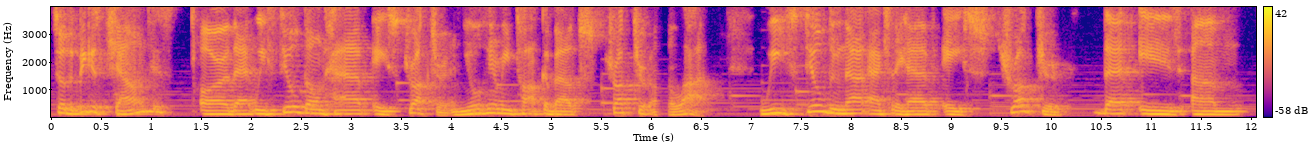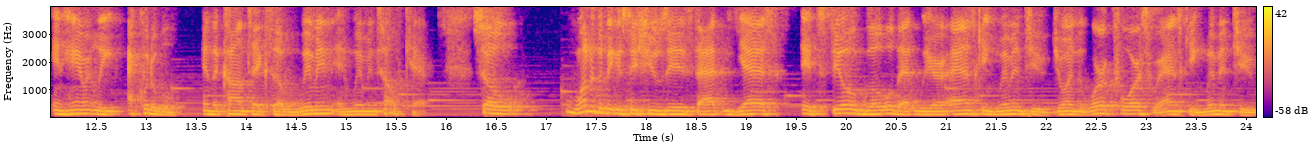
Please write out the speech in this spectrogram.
So the biggest challenges are that we still don't have a structure and you'll hear me talk about structure a lot. We still do not actually have a structure that is um, inherently equitable in the context of women and women's healthcare. So one of the biggest issues is that yes, it's still global that we're asking women to join the workforce. We're asking women to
